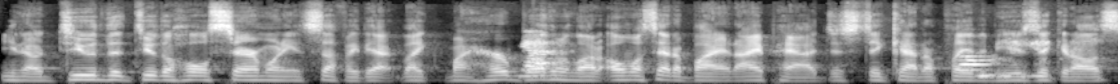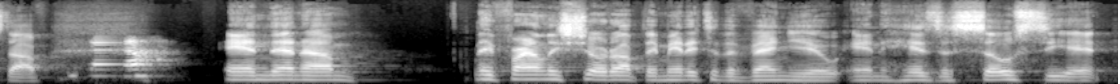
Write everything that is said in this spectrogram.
you know, do the do the whole ceremony and stuff like that. Like my her brother-in-law almost had to buy an iPad just to kind of play oh, the music and all this stuff. Yeah. And then um they finally showed up. They made it to the venue, and his associate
